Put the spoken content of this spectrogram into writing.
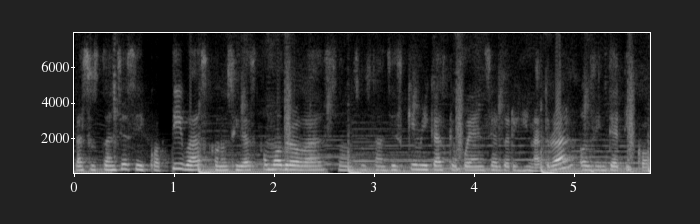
Las sustancias psicoactivas, conocidas como drogas, son sustancias químicas que pueden ser de origen natural o sintético.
